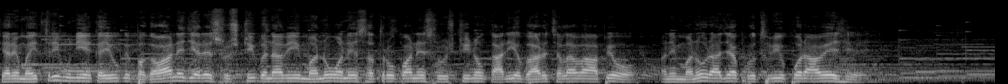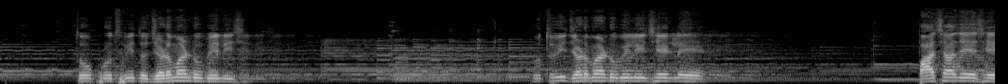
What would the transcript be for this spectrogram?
ત્યારે મૈત્રી મુનિએ કહ્યું કે ભગવાને જ્યારે સૃષ્ટિ બનાવી, મનુ અને શત્રુપાને સૃષ્ટિનો કાર્યભાર ચલાવવા આપ્યો અને મનુ રાજા પૃથ્વી ઉપર આવે છે, તો પૃથ્વી તો જળમાં ડૂબેલી છે. પૃથ્વી જળમાં ડૂબેલી છે એટલે પાછા જે છે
